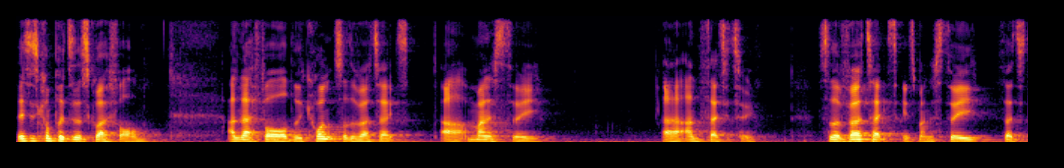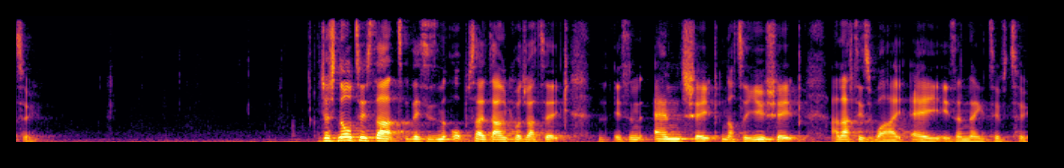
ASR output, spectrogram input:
This is completed in the square form, and therefore the coordinates of the vertex are minus 3 uh, and 32. So the vertex is minus 3, 32. Just notice that this is an upside down quadratic, it's an N shape, not a U shape, and that is why A is a negative 2.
